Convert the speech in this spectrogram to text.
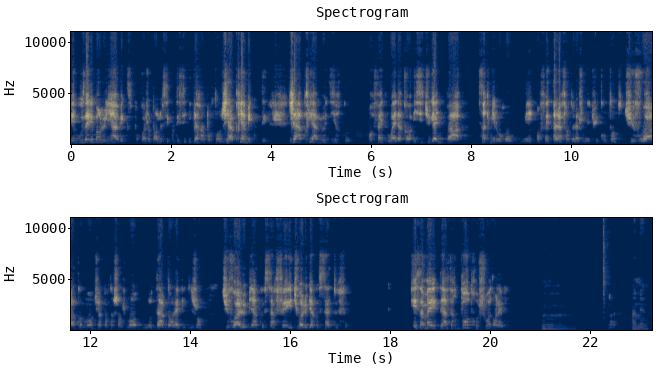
Et vous allez voir le lien avec pourquoi je parle de s'écouter c'est hyper important. J'ai appris à m'écouter. J'ai appris à me dire que en fait ouais d'accord ici tu gagnes pas 5000 euros, mais en fait, à la fin de la journée, tu es contente. Tu vois comment tu apportes un changement notable dans la vie des gens. Tu vois le bien que ça fait et tu vois le bien que ça te fait. Et ça m'a aidé à faire d'autres choix dans la vie. Hmm. Amen.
